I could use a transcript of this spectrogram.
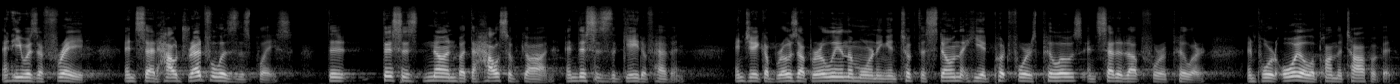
And he was afraid and said, How dreadful is this place! This is none but the house of God, and this is the gate of heaven. And Jacob rose up early in the morning and took the stone that he had put for his pillows and set it up for a pillar, and poured oil upon the top of it.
